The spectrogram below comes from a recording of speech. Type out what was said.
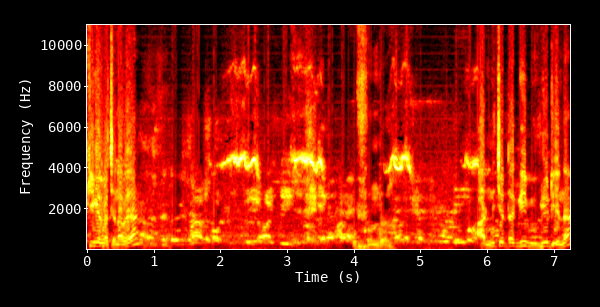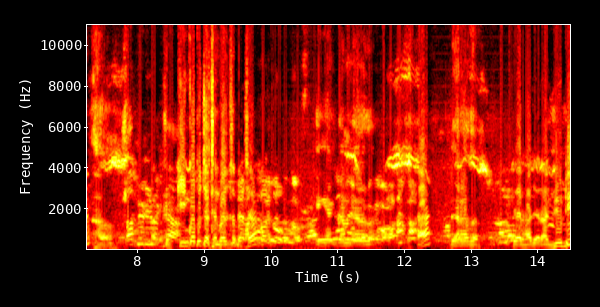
কিং এর বাচ্চা না ভাইয়া? খুব সুন্দর। আর নিচেরটা কি বিউটি না? কিং কত চাচ্ছেন বাচ্চা? বাচ্চা একদম দেড় হাজার। হ্যাঁ? দেড় হাজার। দেড় হাজার। আর বিউটি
